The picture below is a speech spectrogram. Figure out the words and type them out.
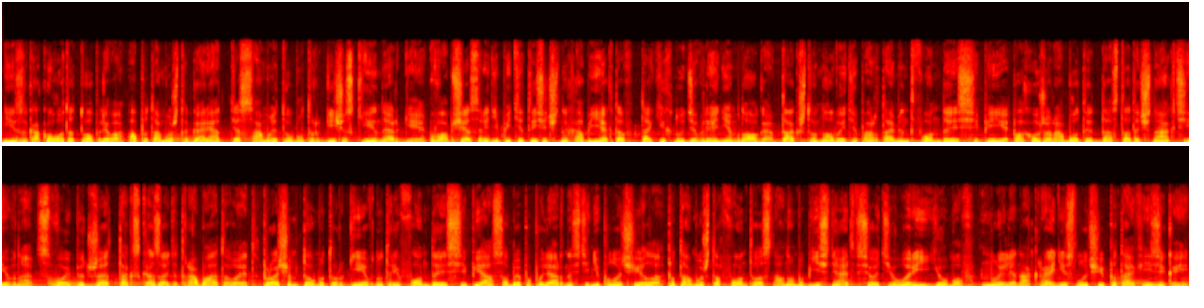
не из-за какого-то топлива, а потому что горят те самые томатургические энергии. Вообще, среди пятитысячных объектов таких на удивление много, так что новый департамент фонда SCP, похоже, работает достаточно активно. Свой бюджет, так сказать, отрабатывает. Впрочем, томатургия внутри фонда SCP особой популярности не получила, потому что фонд в основном объясняет все теорией юмов, ну или на крайний случай патофизикой.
